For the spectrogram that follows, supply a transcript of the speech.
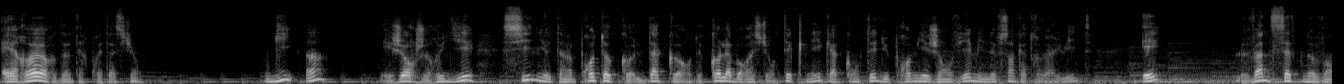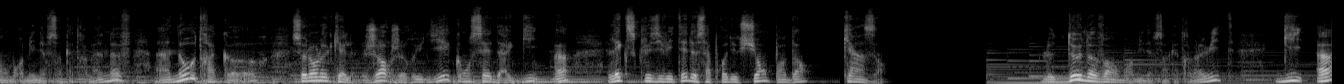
erreur d'interprétation. Guy I et Georges Rudier signent un protocole d'accord de collaboration technique à compter du 1er janvier 1988 et, le 27 novembre 1989, un autre accord selon lequel Georges Rudier concède à Guy I l'exclusivité de sa production pendant 15 ans. Le 2 novembre 1988, Guy I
